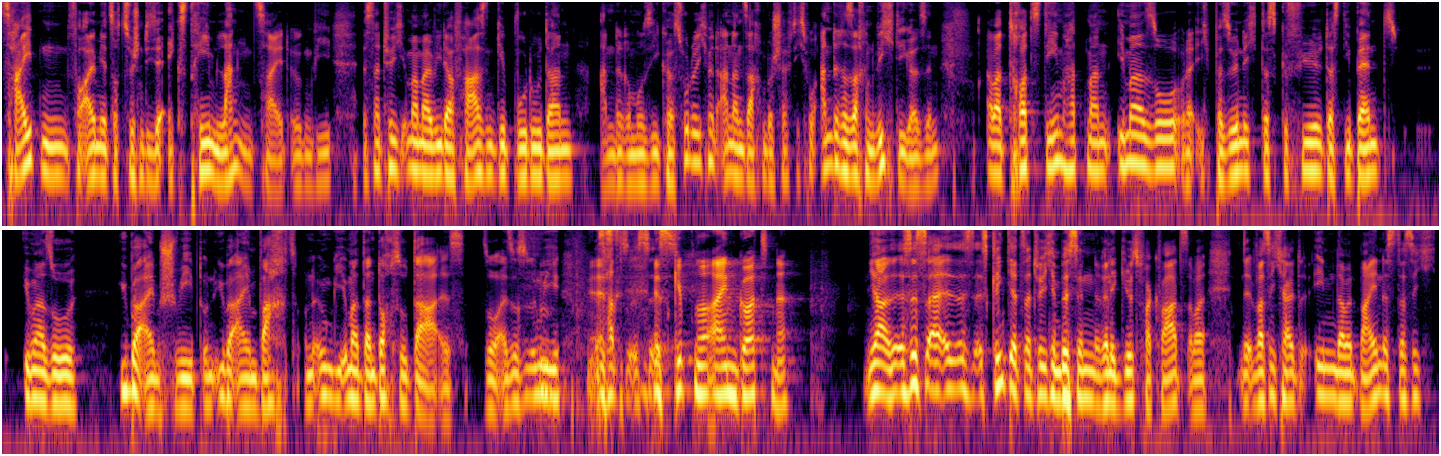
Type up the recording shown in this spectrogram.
Zeiten, vor allem jetzt auch zwischen dieser extrem langen Zeit irgendwie, es natürlich immer mal wieder Phasen gibt, wo du dann andere Musik hörst, wo du dich mit anderen Sachen beschäftigst, wo andere Sachen wichtiger sind. Aber trotzdem hat man immer so, oder ich persönlich, das Gefühl, dass die Band immer so über einem schwebt und über einem wacht und irgendwie immer dann doch so da ist. So, also es ist irgendwie. Es, es, hat, es, es gibt nur einen Gott, ne? Ja, es ist, äh, es, es, klingt jetzt natürlich ein bisschen religiös verquarzt, aber äh, was ich halt eben damit meine, ist, dass ich,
